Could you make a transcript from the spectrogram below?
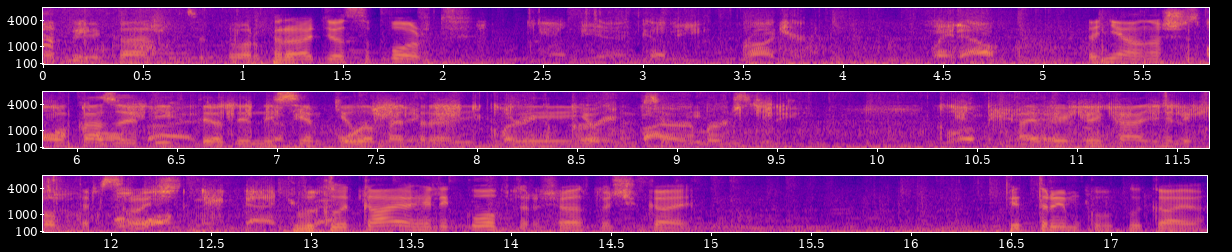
Я тобі кажу, це торп. Радіо саппорт. Columbia, copy. Roger. Wait. Та ні, воно щось показує бігти 1,7 кілометра. і Ми йобнемося. Хай викликають гелікоптер срочно. Викликаю гелікоптер, зараз почекай. Підтримку викликаю.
